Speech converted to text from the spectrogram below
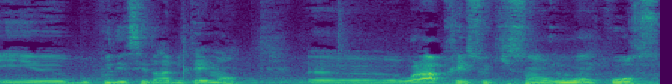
Et beaucoup d'essais de ravitaillement. voilà, après, ceux qui sont en roue en course,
